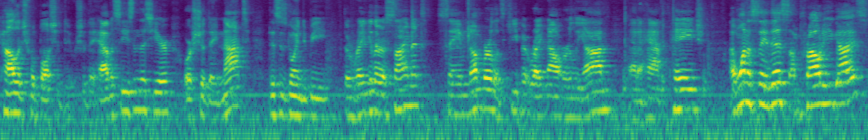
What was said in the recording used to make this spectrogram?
college football should do? Should they have a season this year or should they not? This is going to be the regular assignment, same number. Let's keep it right now early on at a half page. I want to say this I'm proud of you guys.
